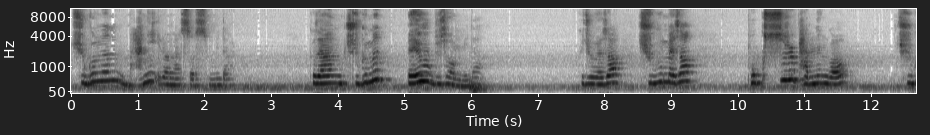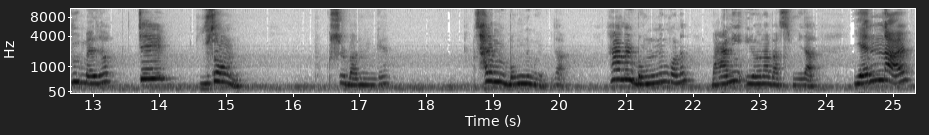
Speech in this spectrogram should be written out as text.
죽음은 많이 일어났었습니다. 그 다음 죽음은 매우 무서웁니다. 그 중에서 죽음에서 복수를 받는 거, 죽음에서 제일 무서운 복수를 받는 게 사람을 먹는 거입니다. 사람을 먹는 거는 많이 일어나 봤습니다. 옛날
